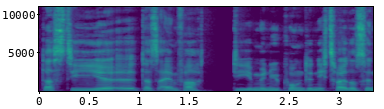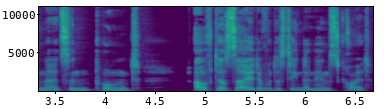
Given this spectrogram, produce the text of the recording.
dass die, äh, dass einfach die Menüpunkte nichts weiter sind als ein Punkt auf der Seite, wo das Ding dann hinscrollt.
